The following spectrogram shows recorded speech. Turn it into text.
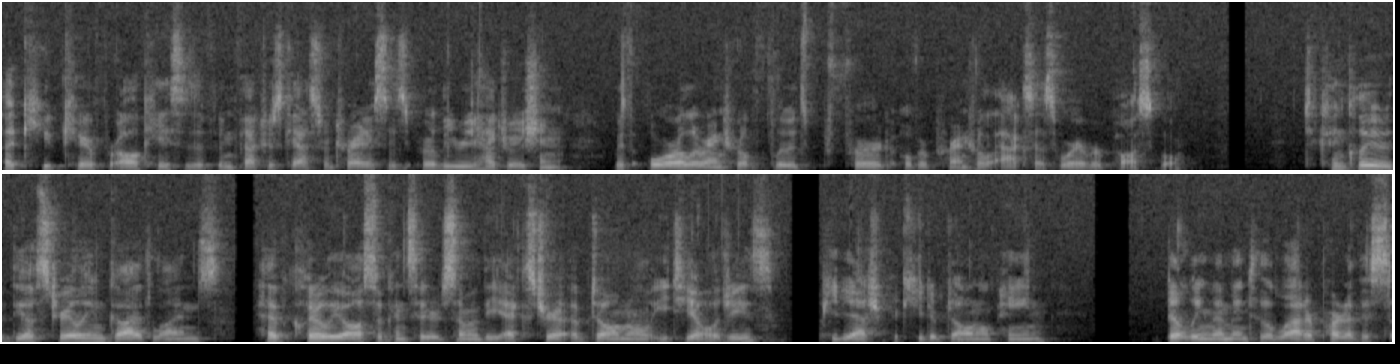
Acute care for all cases of infectious gastroenteritis is early rehydration with oral or enteral fluids preferred over parenteral access wherever possible. To conclude, the Australian guidelines have clearly also considered some of the extra abdominal etiologies, pediatric acute abdominal pain, building them into the latter part of this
